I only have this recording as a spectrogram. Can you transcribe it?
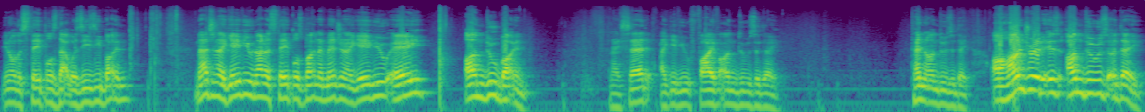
you know, the Staples that was easy button. Imagine I gave you not a Staples button. Imagine I gave you a undo button. And I said, I give you five undos a day. 10 undos a day. A hundred is undos a day.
